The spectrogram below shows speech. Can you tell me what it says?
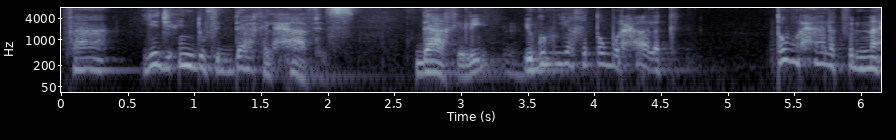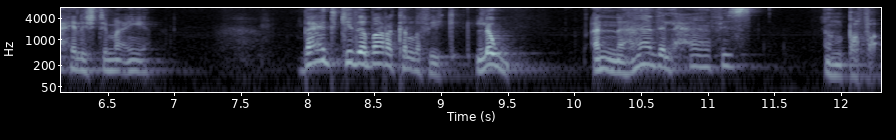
فيجي عنده في الداخل حافز داخلي يقول له يا أخي طور حالك طور حالك في الناحية الاجتماعية. بعد كذا بارك الله فيك. لو أن هذا الحافز انطفأ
